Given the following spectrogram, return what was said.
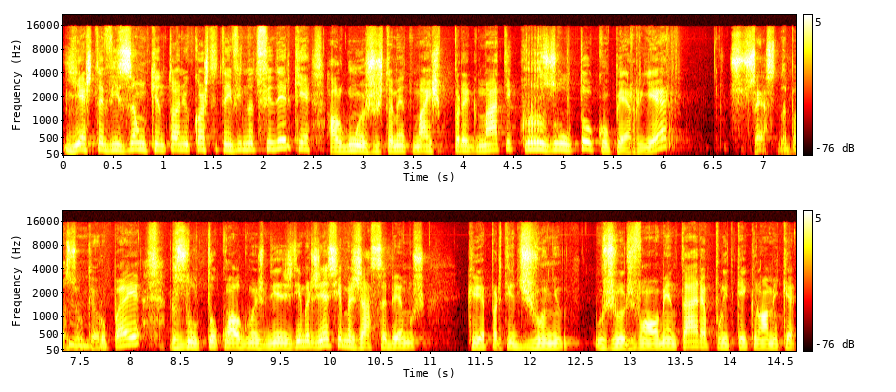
e esta visão que António Costa tem vindo a defender, que é algum ajustamento mais pragmático, resultou com o PRR, sucesso da bazuca hum. europeia, resultou com algumas medidas de emergência, mas já sabemos que a partir de junho os juros vão aumentar, a política económica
